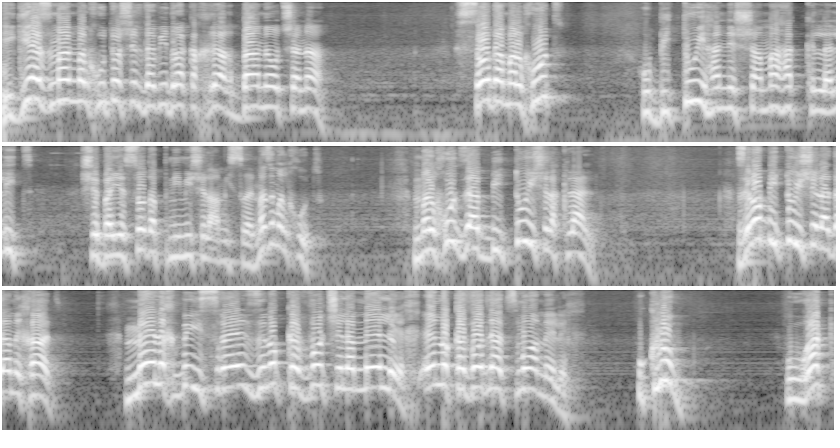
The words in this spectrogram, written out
הגיע זמן מלכותו של דוד רק אחרי 400 שנה. סוד המלכות הוא ביטוי הנשמה הכללית שביסוד הפנימי של עם ישראל. מה זה מלכות? מלכות זה הביטוי של הכלל. זה לא ביטוי של אדם אחד. מלך בישראל זה לא כבוד של המלך, אין לו כבוד לעצמו המלך. הוא כלום. הוא רק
